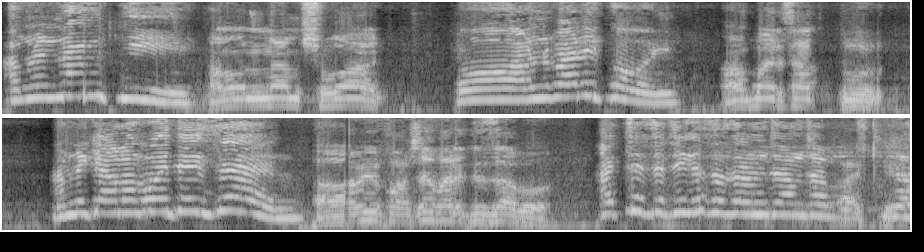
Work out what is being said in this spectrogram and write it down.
আপনার নাম কি? আমার নাম সোহাগ। ও আপনার বাড়ি কই? আমার বাড়ি সাতপুর। আপনি কি আমাকে বইতেছেন আমি পাশা বাড়িতে যাব। আচ্ছা আচ্ছা ঠিক আছে যান যান যান। আচ্ছা।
